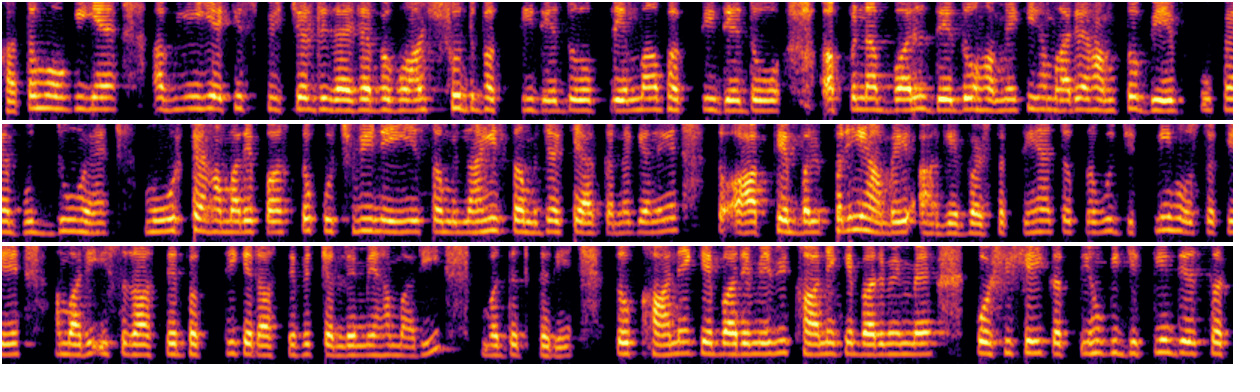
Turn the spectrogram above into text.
खत्म हो गई है। अब ये है कि स्पिरिचुअल डिज़ाइन है, भगवान शुद्ध भक्ति दे दो, प्रेमा भक्ति दे दो, अपना बल दे दो हमें कि हमारे, हम तो बेवकूफ़ हैं, बुद्धू हैं, मूर्ख है, हमारे पास तो कुछ भी नहीं है समझ ना ही समझा क्या करना, क्या नहीं तो आपके बल पर ही हम आगे बढ़ सकते हैं। तो प्रभु, जितनी हो सके हमारी इस रास्ते, भक्ति के रास्ते पे चलने में हमारी मदद करें। तो खाने के बारे में भी, खाने के बारे में मैं कोशिश यही करती हूँ कि जितनी देर सक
